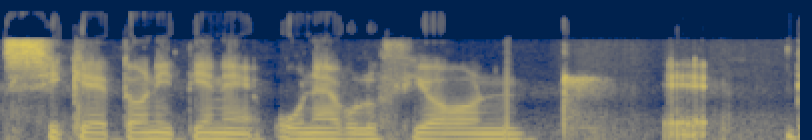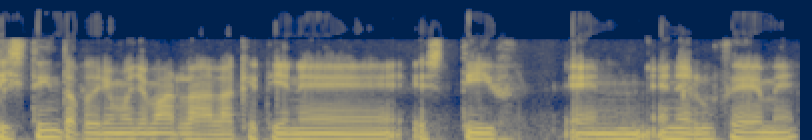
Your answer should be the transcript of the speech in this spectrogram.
sí que Tony tiene una evolución eh, distinta, podríamos llamarla, a la que tiene Steve en, en el UCM,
